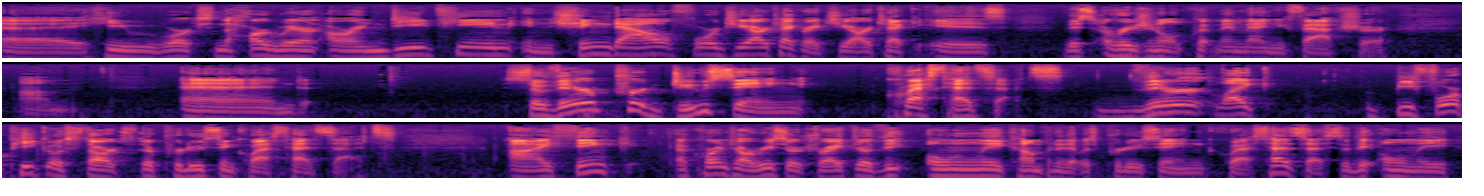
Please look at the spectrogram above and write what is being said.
Uh, he works in the hardware and R and D team in Qingdao for Goertek. Right, GR Tech is this original equipment manufacturer, um, and so they're producing Quest headsets. They're like before Pico starts, they're producing Quest headsets. I think, according to our research, right, they're the only company that was producing Quest headsets. They're the only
